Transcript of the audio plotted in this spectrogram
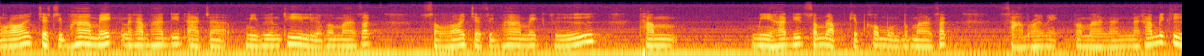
275 เมกนะครับฮาร์ดดิสอาจจะมีพื้นที่เหลือประมาณสัก 275 เมกหรือทำมีฮาร์ดดิสสำหรับเก็บข้อมูลประมาณสัก 300 เมกประมาณนั้นนะครับ นี่คือ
